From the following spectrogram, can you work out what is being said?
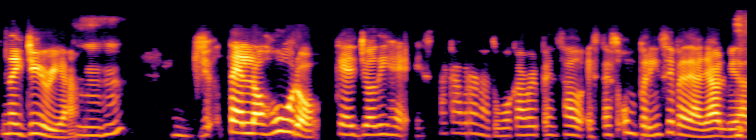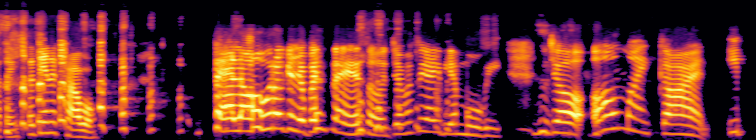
Nigeria, yo te lo juro que yo dije, esta cabrona tuvo que haber pensado, este es un príncipe de allá, olvídate, este tiene chavo. Te lo juro que yo pensé eso. Yo me fui ahí bien movie. Yo, oh my God. Y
